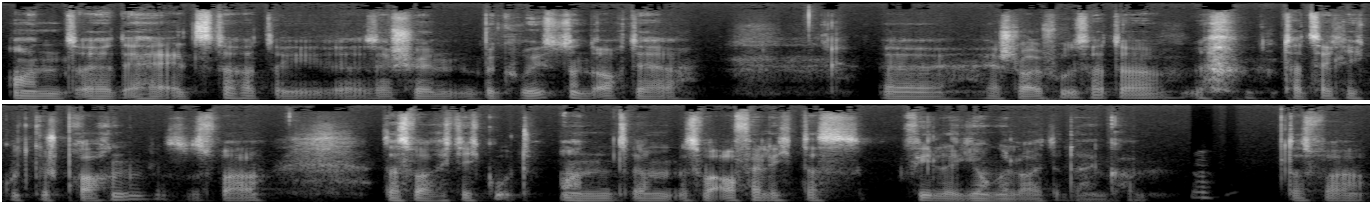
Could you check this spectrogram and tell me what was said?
Und äh, der Herr Elster hat die äh, sehr schön begrüßt und auch der äh, Herr Stolfuß hat da tatsächlich gut gesprochen. Das, das, war, das war richtig gut. Und ähm, es war auffällig, dass viele junge Leute dahin kommen. Mhm. Das war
